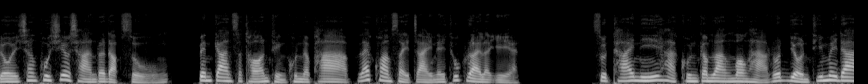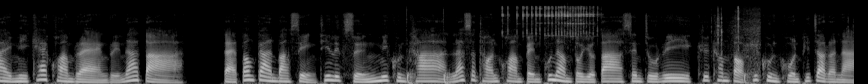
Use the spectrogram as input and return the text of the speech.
โดยช่างผู้เชี่ยวชาญระดับสูง เป็นการสะท้อนถึงคุณภาพและความใส่ใจในทุกรายละเอียด สุดท้ายนี้หากคุณกำลังมองหารถยนต์ที่ไม่ได้มีแค่ความแรงหรือหน้าตา แต่ต้องการบางสิ่งที่ลึกซึ้งมีคุณค่าและสะท้อนความเป็นผู้นำ Toyota Century คือคำตอบที่คุณควรพิจารณา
